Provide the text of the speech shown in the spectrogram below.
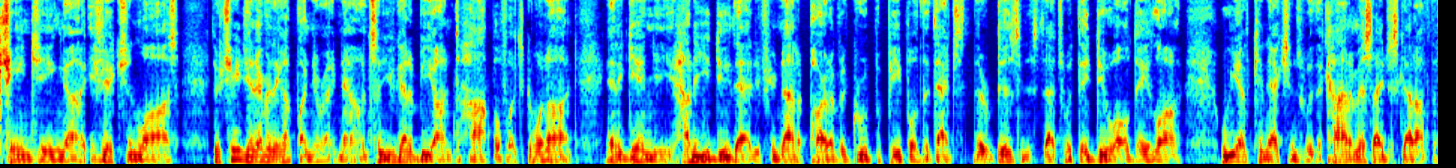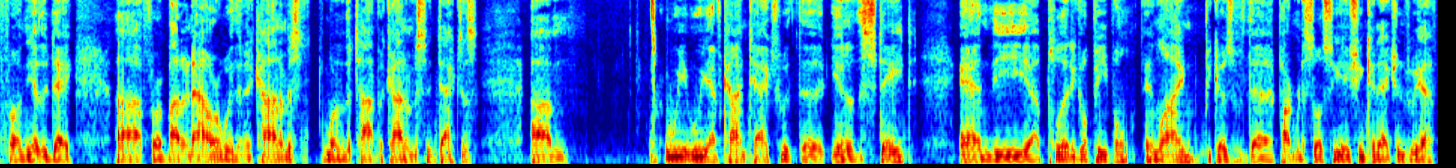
changing uh, eviction laws. They're changing everything up on you right now. And so you've got to be on top of what's going on. And again, how do you do that if you're not a part of a group of people that that's their business? That's what they do all day long. We have connections with economists. I just got off the phone the other day uh, for about an hour with an economist, one of the top economists in Texas. Um, we we have contacts with the you know the state and the uh, political people in line because of the apartment association connections we have,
